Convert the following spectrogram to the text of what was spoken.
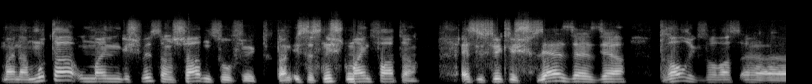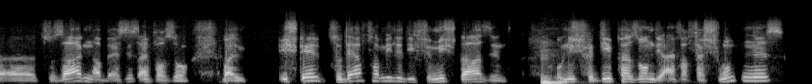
meiner Mutter und meinen Geschwistern Schaden zufügt, dann ist es nicht mein Vater. Es ist wirklich sehr, sehr, sehr traurig, sowas äh, äh, zu sagen, aber es ist einfach so. Weil ich stehe zu der Familie, die für mich da sind. Mhm. Und nicht für die Person, die einfach verschwunden ist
